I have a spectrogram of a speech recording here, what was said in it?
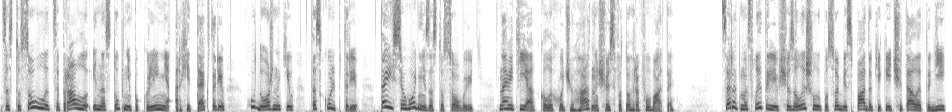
Застосовували це правило і наступні покоління архітекторів, художників та скульпторів, та й сьогодні застосовують, навіть я, коли хочу гарно щось фотографувати. Серед мислителів, що залишили по собі спадок, який читали тоді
